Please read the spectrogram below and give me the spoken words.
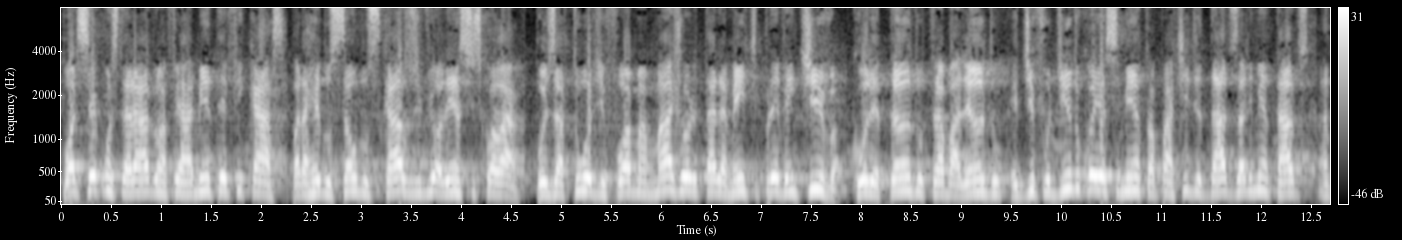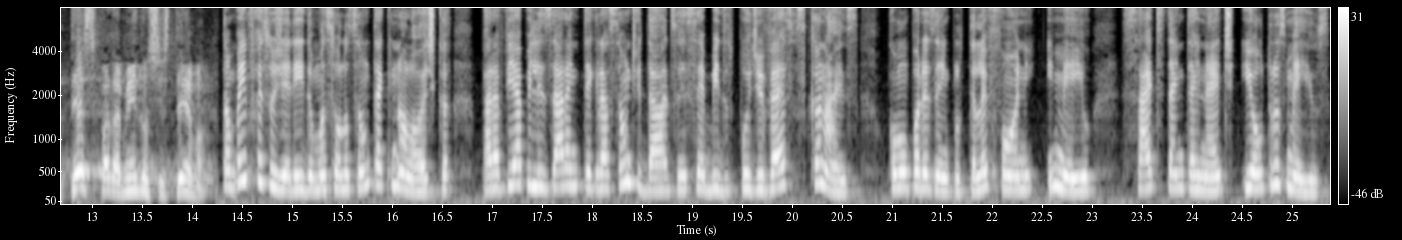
pode ser considerado uma ferramenta eficaz para a redução dos casos de violência escolar, pois atua de forma majoritariamente preventiva, coletando, trabalhando e difundindo conhecimento a partir de dados alimentados antecipadamente no sistema. Também foi sugerida uma solução tecnológica para viabilizar a integração de dados recebidos por diversos canais, como por exemplo telefone, e-mail, sites da internet e outros meios,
